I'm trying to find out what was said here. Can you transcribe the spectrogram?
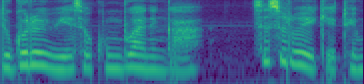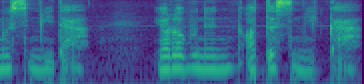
누구를 위해서 공부하는가 스스로에게 되묻습니다. 여러분은 어떻습니까?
